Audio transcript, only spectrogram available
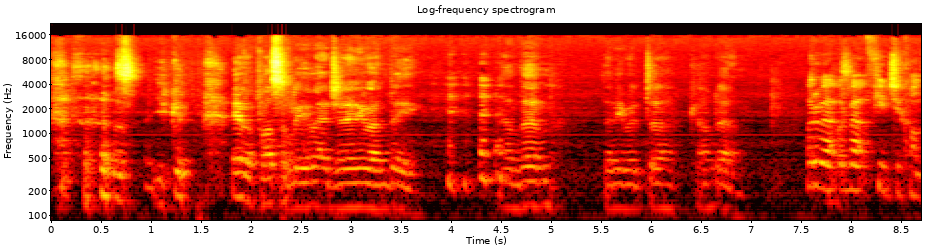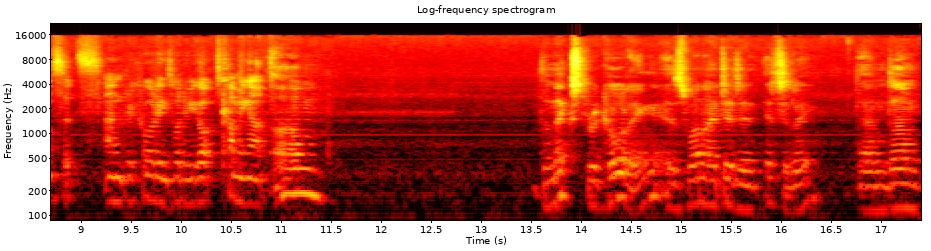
as you could ever possibly imagine anyone being. And then, then he would uh, calm down. What about what about future concerts and recordings? What have you got coming up? Um, the next recording is one I did in Italy, and um,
